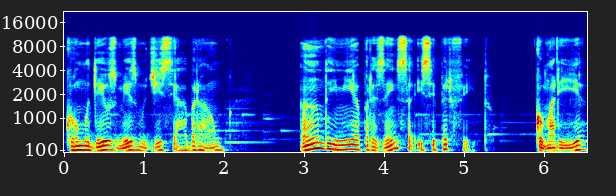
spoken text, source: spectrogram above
como Deus mesmo disse a Abraão: anda em minha presença e se perfeito. Com Maria,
